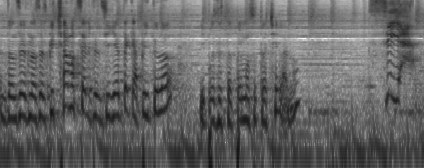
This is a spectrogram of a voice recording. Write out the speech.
Entonces nos escuchamos el siguiente capítulo y pues destapemos otra chela, ¿no? ¡Sí, ya!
